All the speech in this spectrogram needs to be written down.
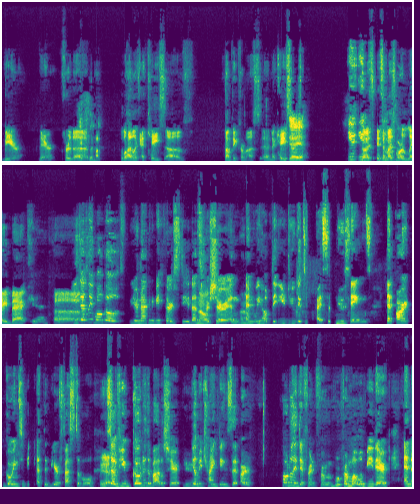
beer there for the. Excellent. We'll have like a case of something from us and a case. Yeah, of, yeah. You, you, So it's it's a much more laid back. yeah. Uh, you definitely won't go. You're not going to be thirsty, that's No. for sure. And No. and we hope that you do get to try some new things that aren't going to be at the beer festival. yeah. So if you go to the bottle share, Yeah. you'll be trying things that are totally different from from what will be there. And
